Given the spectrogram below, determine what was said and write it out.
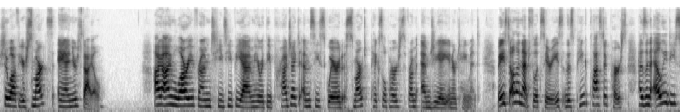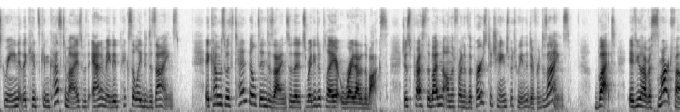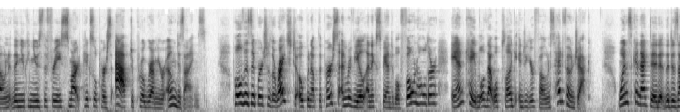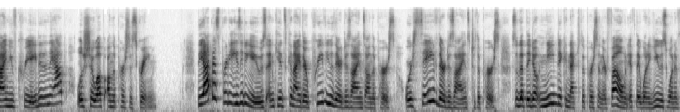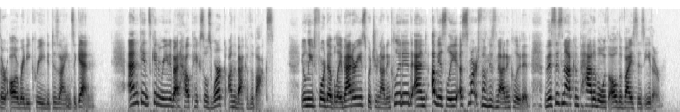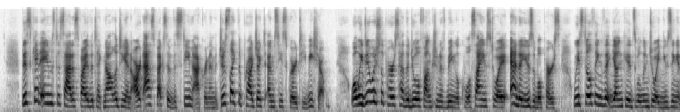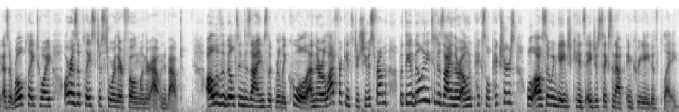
Show off your smarts and your style. Hi, I'm Laurie from TTPM here with the Project MC Squared Smart Pixel Purse from MGA Entertainment. Based on the Netflix series, this pink plastic purse has an LED screen that kids can customize with animated pixelated designs. It comes with 10 built-in designs so that it's ready to play right out of the box. Just press the button on the front of the purse to change between the different designs. But if you have a smartphone, then you can use the free Smart Pixel Purse app to program your own designs. Pull the zipper to the right to open up the purse and reveal an expandable phone holder and cable that will plug into your phone's headphone jack. Once connected, the design you've created in the app will show up on the purse's screen. The app is pretty easy to use and kids can either preview their designs on the purse or save their designs to the purse so that they don't need to connect the purse in their phone if they want to use one of their already created designs again. And kids can read about how pixels work on the back of the box. You'll need four AA batteries, which are not included, and obviously a smartphone is not included. This is not compatible with all devices either. This kit aims to satisfy the technology and art aspects of the STEAM acronym, just like the Project MC Squared TV show. While we do wish the purse had the dual function of being a cool science toy and a usable purse, we still think that young kids will enjoy using it as a role play toy or as a place to store their phone when they're out and about. All of the built-in designs look really cool, and there are a lot for kids to choose from, but the ability to design their own pixel pictures will also engage kids ages 6 and up in creative play.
